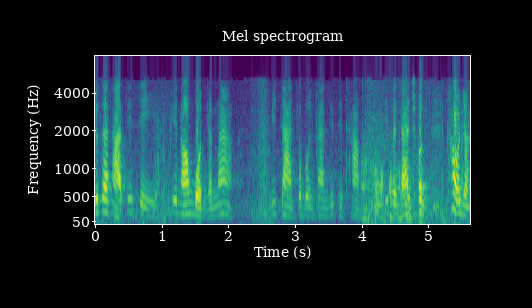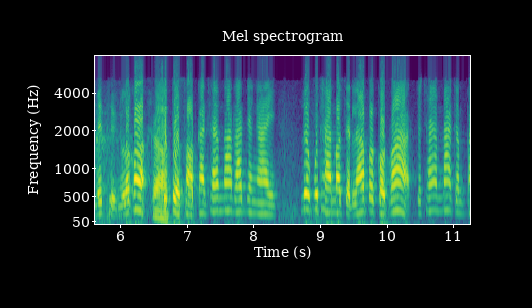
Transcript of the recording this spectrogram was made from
ยุทธศาสตร์ที่สี่พี่น้องบ่นกันมาก วิจารณ์กระบวนการยุติธรรม อ๋อที่ประชาชน เข้ายังไม่ถึง แล้วก็ครับ จะตรวจสอบการใช้อำนาจรัฐยังไง เลือกผู้แทนมาเสร็จแล้วปรากฏว่าจะใช้อำนาจกันไป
